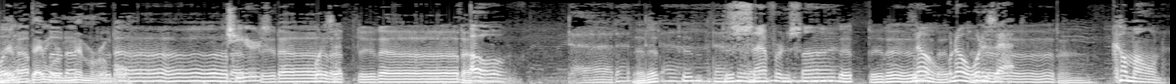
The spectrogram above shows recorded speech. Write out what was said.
Was They, it? they were memorable. Cheers. What is it? Oh. Da, da, da, da, da. Sanford and Son. No, no. What is that? Come on.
